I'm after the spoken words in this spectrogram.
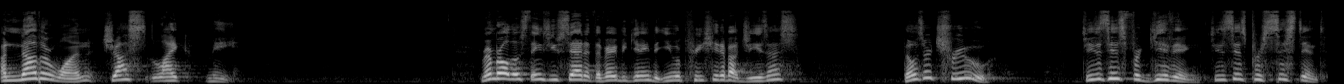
another one just like me. Remember all those things you said at the very beginning that you appreciate about Jesus? Those are true. Jesus is forgiving, Jesus is persistent,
